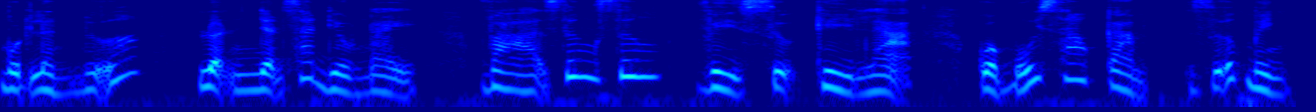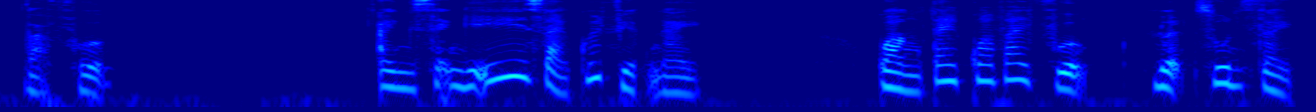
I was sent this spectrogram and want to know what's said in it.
Một lần nữa, Luận nhận ra điều này và dưng dưng vì sự kỳ lạ của mối sao cảm giữa mình và Phượng. Anh sẽ nghĩ giải quyết việc này. Quàng tay qua vai Phượng, Luận run rẩy.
